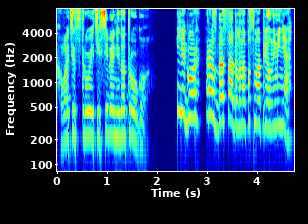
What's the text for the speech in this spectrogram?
Хватит строить из себя недотрогу. Егор раздосадованно посмотрел на меня.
